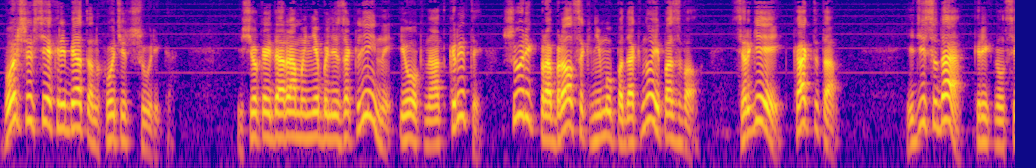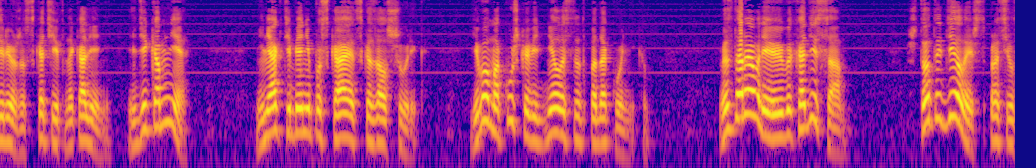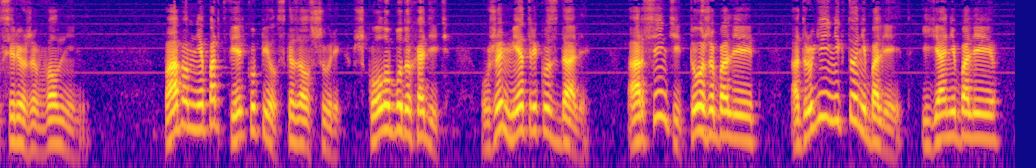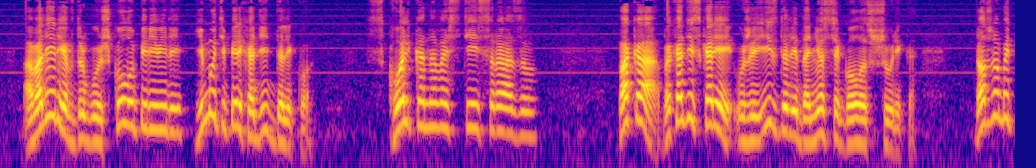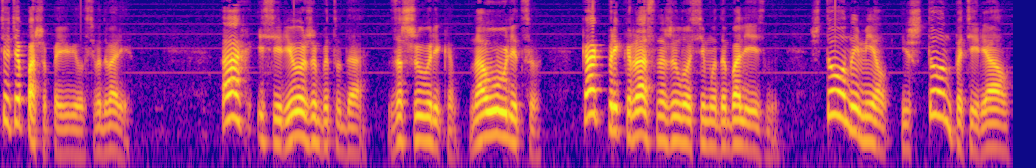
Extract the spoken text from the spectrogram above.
Больше всех ребят он хочет Шурика. Еще когда рамы не были заклеены и окна открыты, Шурик пробрался к нему под окно и позвал: Сергей, как ты там? Иди сюда, крикнул Сережа, вскочив на колени. Иди ко мне. Меня к тебе не пускают, сказал Шурик. Его макушка виднелась над подоконником. Выздоравливай и выходи сам. Что ты делаешь? спросил Сережа в волнении. Папа мне портфель купил, сказал Шурик. В школу буду ходить. Уже метрику сдали. А Арсентий тоже болеет, а другие никто не болеет, и я не болею. А Валерия в другую школу перевели. Ему теперь ходить далеко. Сколько новостей сразу. Пока, выходи скорей, уже издали донесся голос Шурика. Должно быть, тетя Паша появилась во дворе. Ах, и Сережа бы туда, за Шуриком, на улицу. Как прекрасно жилось ему до болезни. Что он имел и что он потерял.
